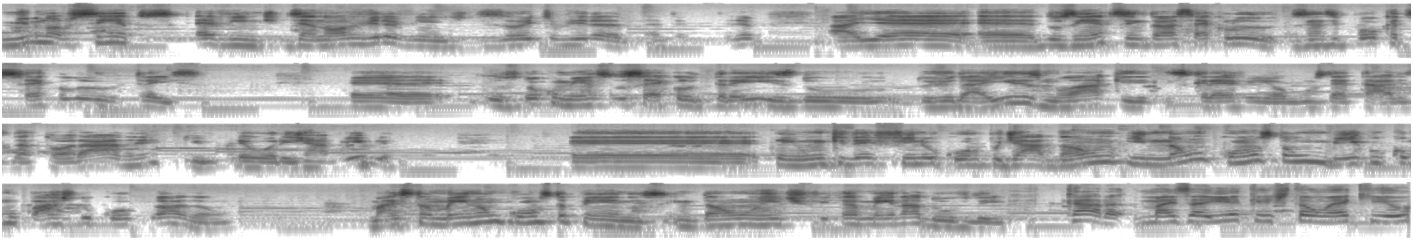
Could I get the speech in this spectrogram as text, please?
1900, é 20. 19 vira 20. 18 vira. Entendeu? Aí é, é 200, então é século 200 e pouco, é do século 3. É, os documentos do século 3 do, do judaísmo lá, que escrevem alguns detalhes da Torá, né? Que deu origem à Bíblia. É, tem um que define o corpo de Adão e não consta o umbigo como parte do corpo do Adão. Mas também não consta pênis. Então a gente fica meio na dúvida aí. Cara, mas aí a questão é que eu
